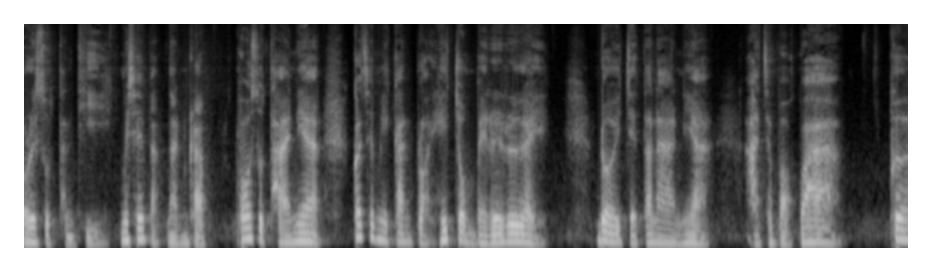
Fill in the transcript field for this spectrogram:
บริสุทธิ์ทันที ไม่ใช่แบบนั้นครับ เพราะสุดท้ายเนี่ยก็จะมีการปล่อยให้จมไปเรื่อยๆ โดยเจตนาเนี่ยอาจจะบอกว่าเพื่อ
